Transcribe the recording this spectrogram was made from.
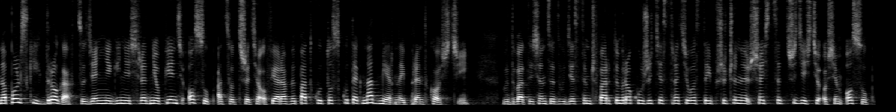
Na polskich drogach codziennie ginie średnio 5 osób, a co trzecia ofiara wypadku to skutek nadmiernej prędkości. W 2024 roku życie straciło z tej przyczyny 638 osób,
